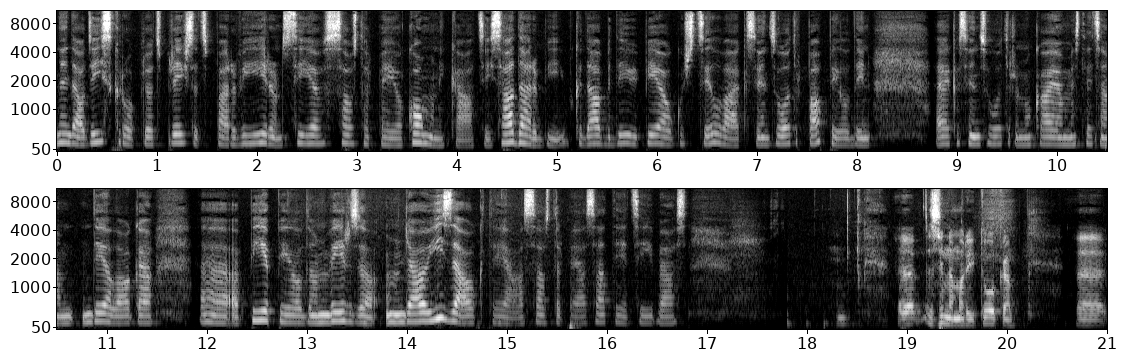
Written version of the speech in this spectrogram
nedaudz izkropļots priekšstats par vīru un sievas savstarpējo komunikāciju, sadarbību, kad abi divi pieauguši cilvēki, kas viens otru papildina, kas viens otru, nu, kā jau mēs teicām, dialogā piepilda un virza un ļauj izaugt tajās savstarpējās attiecībās. Eh, zinām arī to, ka eh,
